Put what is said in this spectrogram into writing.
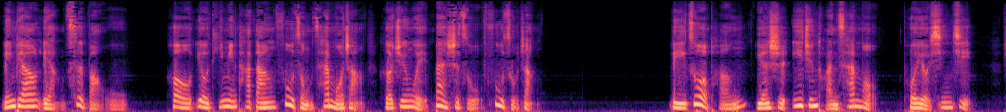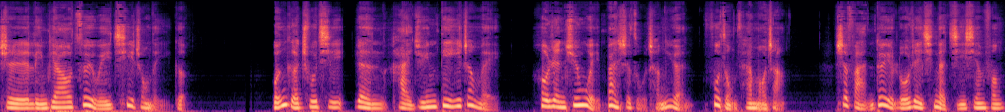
林彪两次保吴，后又提名他当副总参谋长和军委办事组副组长。李作鹏原是一军团参谋，颇有心计，是林彪最为器重的一个。文革初期任海军第一政委，后任军委办事组成员、副总参谋长，是反对罗瑞卿的急先锋。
